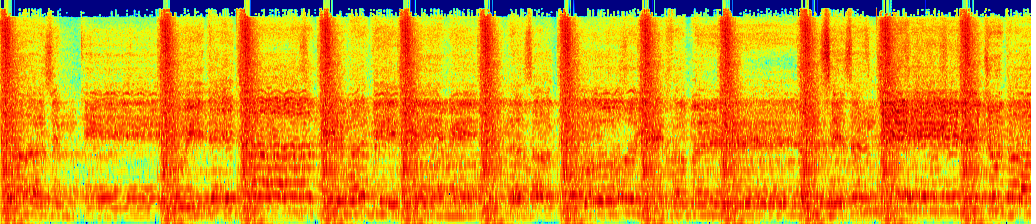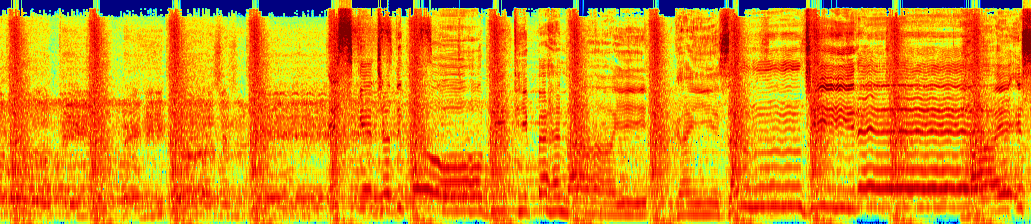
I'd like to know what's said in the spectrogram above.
کاظم کے کوئی دے جا کے مدینے میں رضا کو یہ خبر ان سے زنجیر جدا ہوتی نہیں کاظم کے۔ اس کے جد کو بھی تھی پہنائی گئی زنجیریں۔ ہائے اس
